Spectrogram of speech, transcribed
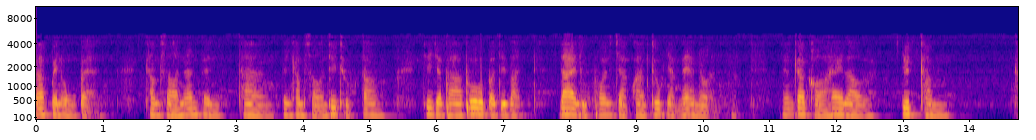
มรรคเป็นองค์แปดคำสอนนั้นเป็นทางเป็นคำสอนที่ถูกต้อง ที่จะพาผู้ปฏิบัติ ได้หลุดพ้นจากความทุกข์อย่างแน่นอนนั้นก็ขอให้เรายึดคำค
